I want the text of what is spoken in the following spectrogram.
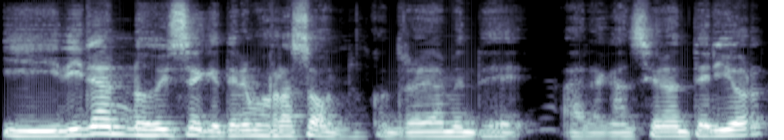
y Dylan nos dice que tenemos razón, contrariamente a la canción anterior,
